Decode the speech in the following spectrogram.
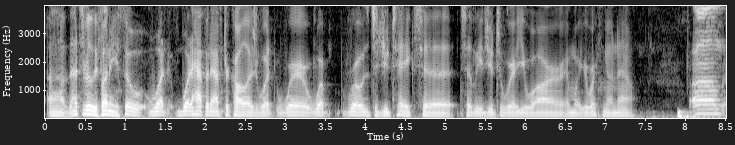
Uh, that's really funny. So, what what happened after college? What where what roads did you take to to lead you to where you are and what you're working on now? Um,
